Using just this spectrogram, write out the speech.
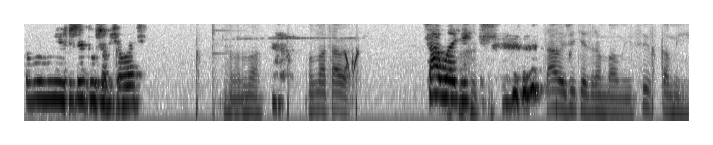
To mówisz, że dużo wziąłeś. No, on ma, on ma całe, Całe nic. całe życie zrąbał mi, wszystko mi.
